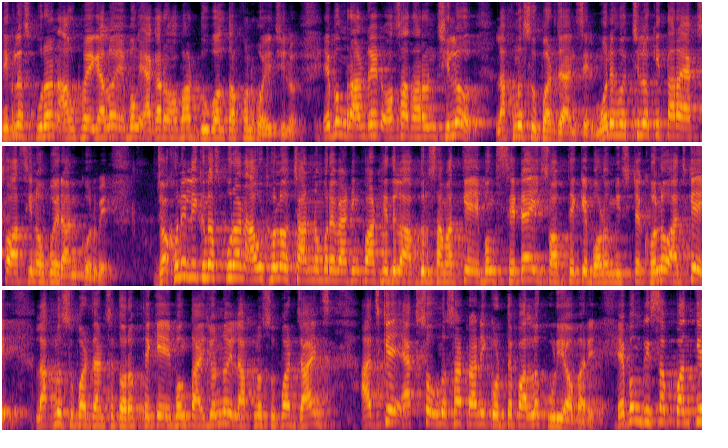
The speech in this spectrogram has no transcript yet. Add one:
নিকোলাস পুরান আউট হয়ে গেল এবং এগারো ওভার দু বল তখন হয়েছিল। এবং রান রেট অসাধারণ ছিল লখনৌ সুপার জায়ান্টসের মনে হচ্ছিল কি তারা একশো আশি নব্বই রান করবে। যখনই লিখনস পুরান আউট হলো, চার নম্বরে ব্যাটিং পাঠিয়ে দিল আব্দুল সামাদকে এবং সেটাই সব থেকে বড় মিস্টেক হলো আজকে লখনৌ সুপার জায়ান্টসের তরফ থেকে এবং তাই জন্যই লখনৌ সুপার জায়ান্টস আজকে একশো উনষাট রানই করতে পারল কুড়ি ওভারে এবং ঋষভ পান্তকে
